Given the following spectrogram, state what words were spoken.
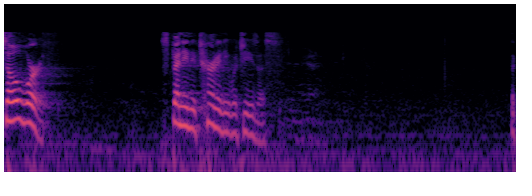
so worth spending eternity with Jesus. The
